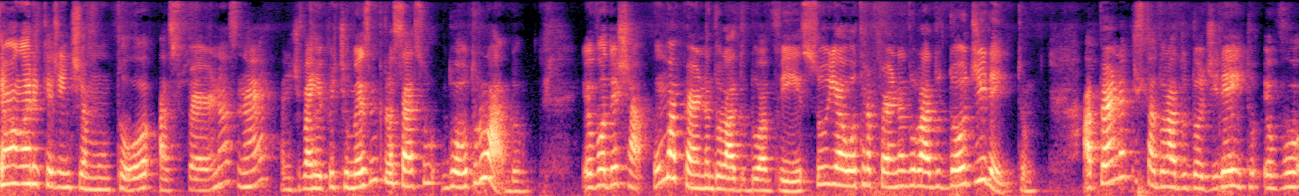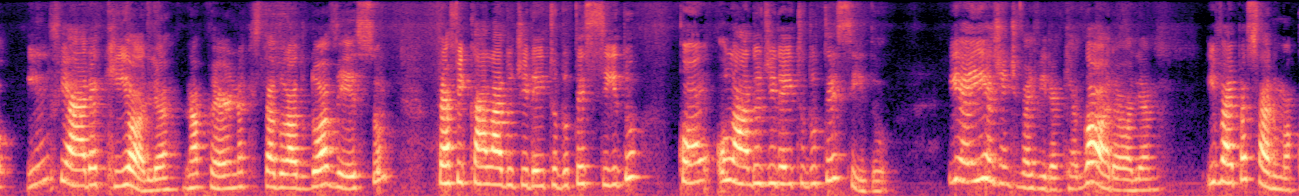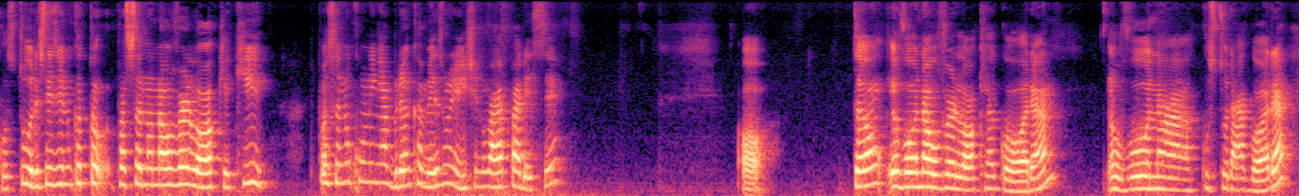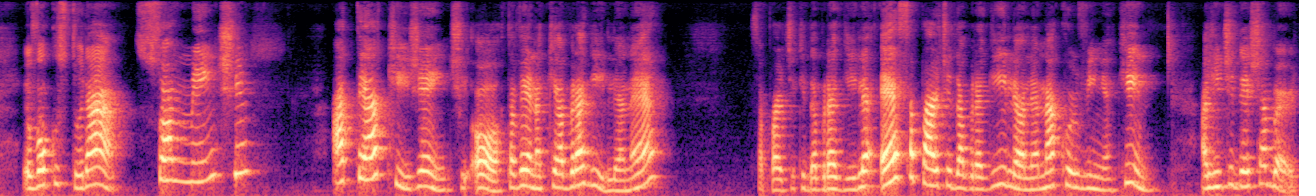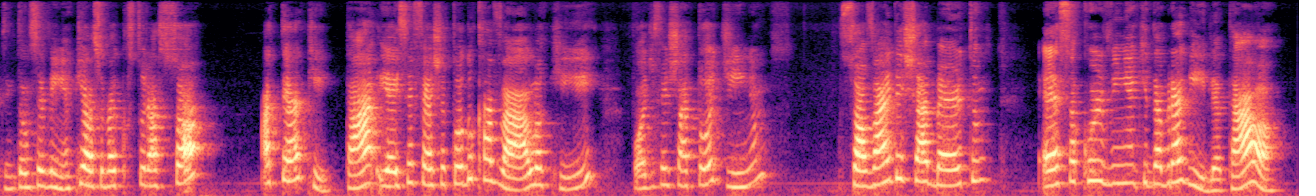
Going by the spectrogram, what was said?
Então, agora que a gente já montou as pernas, né? A gente vai repetir o mesmo processo do outro lado. Eu vou deixar uma perna do lado do avesso e a outra perna do lado do direito. A perna que está do lado do direito, eu vou enfiar aqui, olha, na perna que está do lado do avesso, pra ficar lado direito do tecido com o lado direito do tecido. E aí, a gente vai vir aqui agora, olha, e vai passar uma costura. Vocês viram que eu tô passando na overlock aqui? Passando com linha branca mesmo, gente, não vai aparecer. Ó. Então, eu vou na overlock agora. Eu vou na costurar agora. Eu vou costurar somente até aqui, gente. Ó, tá vendo? Aqui é a braguilha, né? Essa parte aqui da braguilha. Essa parte da braguilha, olha, na curvinha aqui, a gente deixa aberto. Então, você vem aqui, ó, você vai costurar só até aqui, tá? E aí, você fecha todo o cavalo aqui Pode fechar todinho. Só vai deixar aberto essa curvinha aqui da braguilha, tá? Ó,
